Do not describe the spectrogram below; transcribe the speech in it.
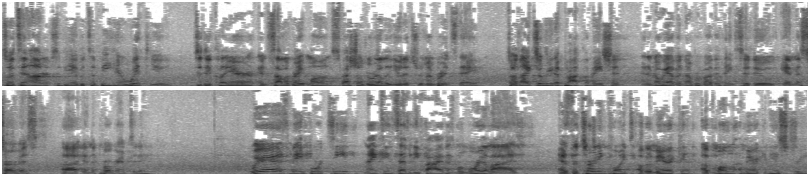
So it's an honor to be able to be here with you to declare and celebrate Hmong Special Guerrilla Units Remembrance Day. So I'd like to read a proclamation, and I know we have a number of other things to do in the service uh, in the program today. Whereas May 14th, 1975 is memorialized as the turning point of American of American history,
